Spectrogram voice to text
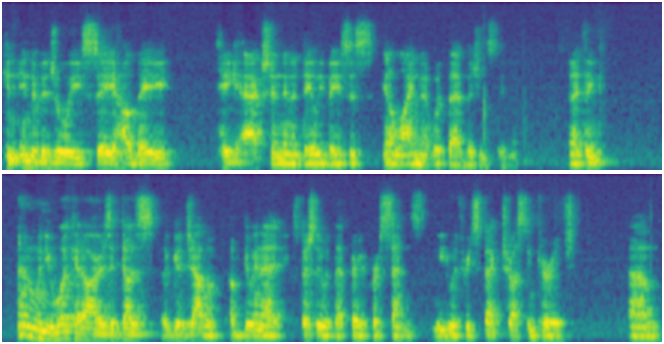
can individually say how they take action in a daily basis in alignment with that vision statement. And I think when you look at ours, it does a good job of, of doing that, especially with that very first sentence lead with respect, trust, and courage. Um,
